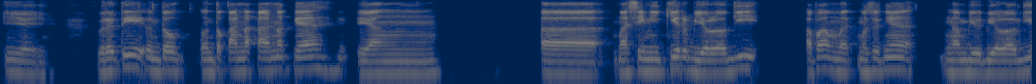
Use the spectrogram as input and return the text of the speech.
Iya iya. Berarti untuk untuk anak-anak ya yang eh, masih mikir biologi apa mak- maksudnya ngambil biologi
